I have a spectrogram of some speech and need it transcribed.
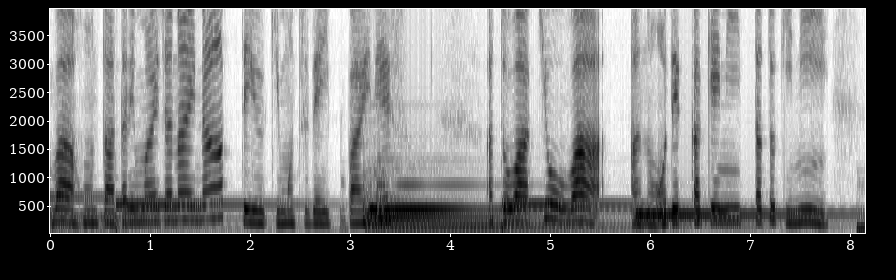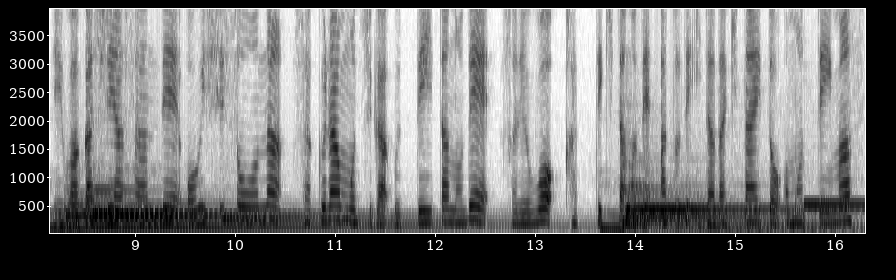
は本当当たり前じゃないなっていう気持ちでいっぱいです。あとは今日はあのお出かけに行った時にえ和菓子屋さんで美味しそうな桜餅が売っていたのでそれを買ってきたので後でいただきたいと思っています。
